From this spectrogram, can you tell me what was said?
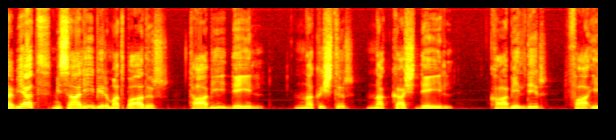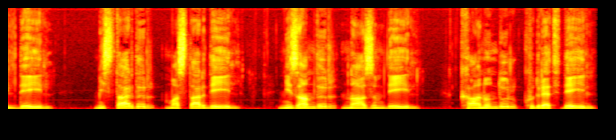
Tabiat misali bir matbaadır, tabi değil, nakıştır, nakkaş değil, kabildir, fail değil, mistardır, mastar değil, nizamdır, nazım değil, kanundur, kudret değil,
